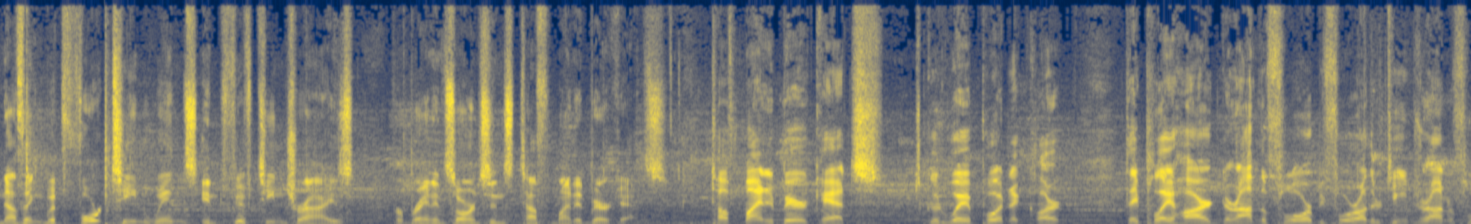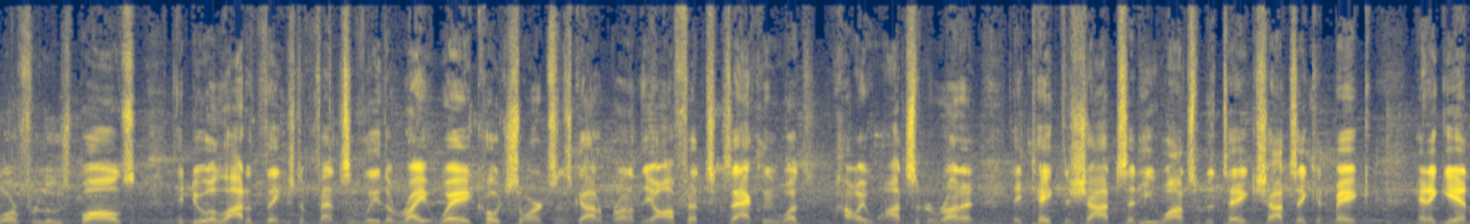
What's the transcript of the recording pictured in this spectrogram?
nothing but 14 wins in 15 tries for Brandon Sorensen's tough-minded Bearcats. Tough-minded Bearcats. It's a good way of putting it, Clark. They play hard. They're on the floor before other teams are on the floor for loose balls. They do a lot of things defensively the right way. Coach Sorensen's got them running the offense exactly what how he wants them to run it. They take the shots that he wants them to take, shots they can make. And again,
